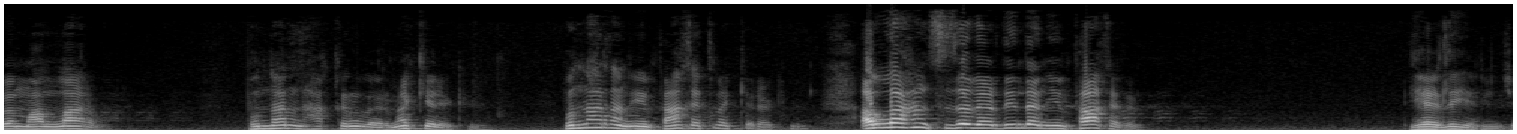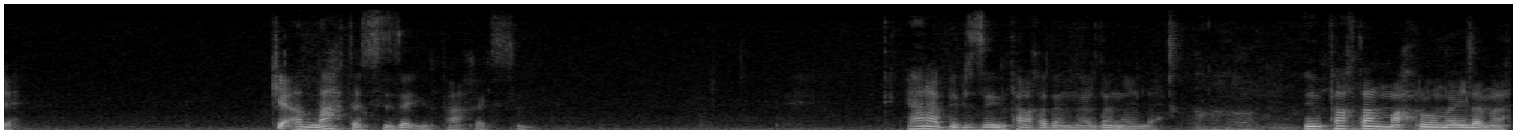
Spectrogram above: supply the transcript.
ve mallar var. Bunların hakkını vermek gerekiyor. Bunlardan infak etmek gerekiyor. Allah'ın size verdiğinden infak edin. Yerli yerince. Ki Allah da size infak etsin. Ya Rabbi bizi infak edenlerden eyle. İnfaktan mahrum eyleme.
